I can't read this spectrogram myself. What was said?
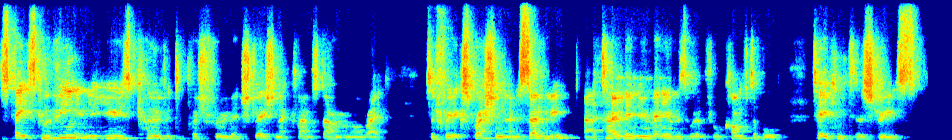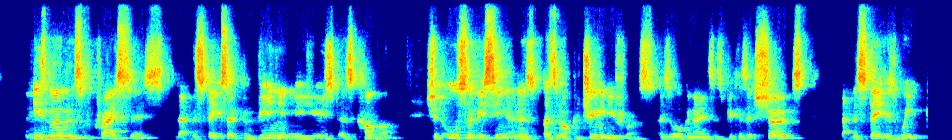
States conveniently used COVID to push through legislation that clamps down on our right to free expression and assembly at a time they knew many of us wouldn't feel comfortable taking to the streets. These moments of crisis that the state so conveniently used as cover should also be seen as, as an opportunity for us as organizers because it shows that the state is weak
